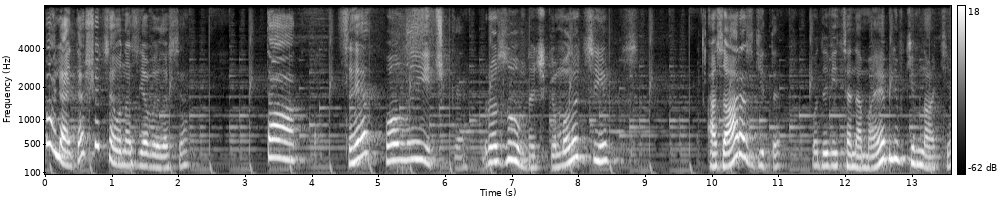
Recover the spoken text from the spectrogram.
Погляньте, що це у нас з'явилося? Так, це полички. Розумнички, молодці. А зараз, діти, подивіться на меблі в кімнаті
